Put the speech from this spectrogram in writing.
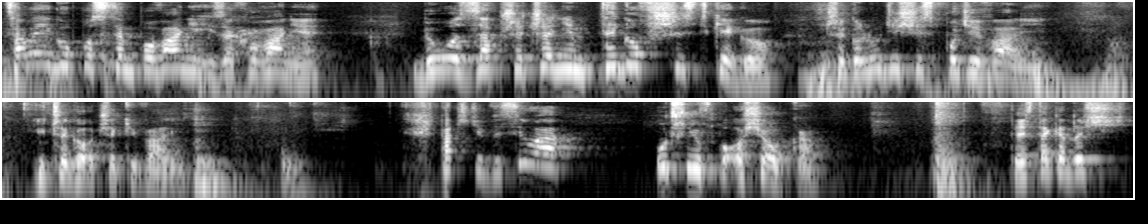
Całe jego postępowanie i zachowanie było zaprzeczeniem tego wszystkiego, czego ludzie się spodziewali i czego oczekiwali. Patrzcie, wysyła uczniów po osiołka. To jest taka dość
